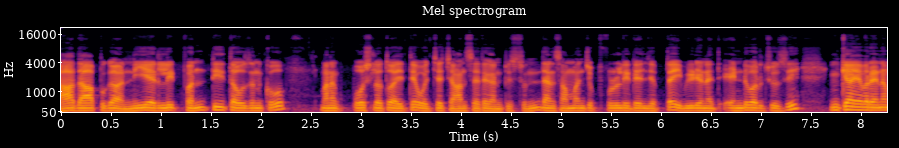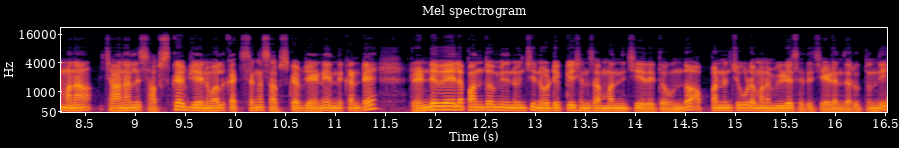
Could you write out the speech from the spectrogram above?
దాదాపుగా నియర్లీ ట్వంటీ థౌజండ్కు మనకు పోస్టులతో అయితే వచ్చే ఛాన్స్ అయితే కనిపిస్తుంది. దానికి సంబంధించి ఫుల్ డీటెయిల్ చెప్తే. ఈ వీడియోని అయితే ఎండ్ వరకు చూసి ఇంకా ఎవరైనా మన ఛానల్ని సబ్స్క్రైబ్ చేయని వాళ్ళు ఖచ్చితంగా సబ్స్క్రైబ్ చేయండి. ఎందుకంటే రెండు వేల పంతొమ్మిది నుంచి నోటిఫికేషన్ సంబంధించి ఏదైతే ఉందో అప్పటి నుంచి కూడా మనం వీడియోస్ అయితే చేయడం జరుగుతుంది.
